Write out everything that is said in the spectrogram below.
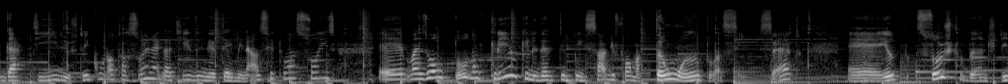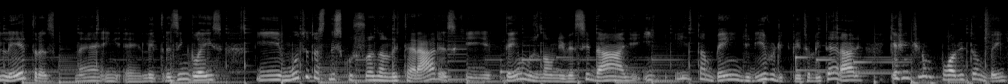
gatilhos, têm conotações negativas em determinadas situações, é, mas o autor não creio que ele deve ter pensado de forma tão ampla assim, certo? É, eu sou estudante de letras, né, em, é, letras em inglês, e muitas das discussões literárias que temos na universidade e, e, também de livro de crítica literária, que a gente não pode também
